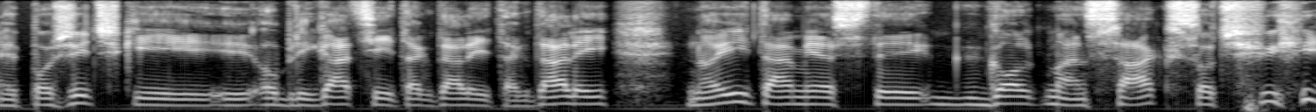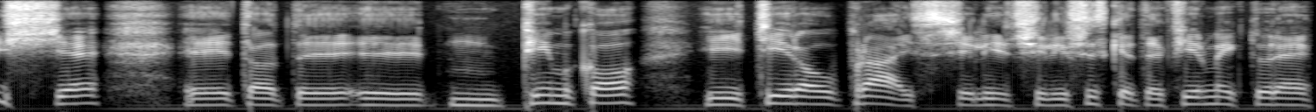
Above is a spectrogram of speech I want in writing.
e, pożyczki, obligacje i tak dalej, i tak dalej. No i tam jest y, Goldman Sachs, oczywiście, to mm, PIMCO i T. Rowe Price, czyli, czyli wszystkie te firmy, które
